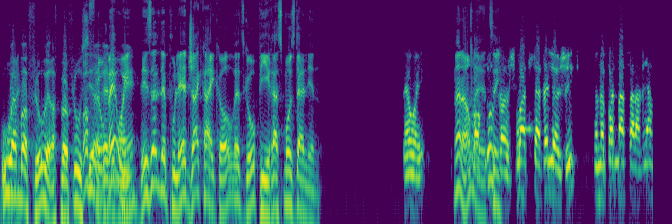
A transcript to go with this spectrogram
Ou à. Buffalo. Et Buffalo aussi Buffalo, aurait ben les oui, moyens. des ailes de poulet, Jack Eichel, let's go, puis Rasmus Dalin. Ben oui. Non, non, mais Bon, tu sais, c'est un choix tout à fait logique. On n'a pas de masse salariale.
